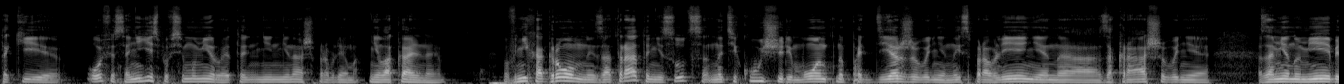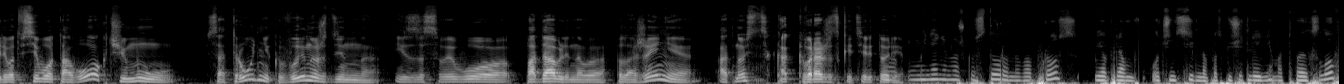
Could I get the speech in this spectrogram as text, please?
такие офисы, они есть по всему миру, это не, не наша проблема, не локальная. В них огромные затраты несутся на текущий ремонт, на поддерживание, на исправление, на закрашивание, замену мебели, вот всего того, к чему сотрудник вынужденно из-за своего подавленного положения относится как к вражеской территории. Ну, у меня немножко в сторону вопрос. Я прям очень сильно под впечатлением от твоих слов.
